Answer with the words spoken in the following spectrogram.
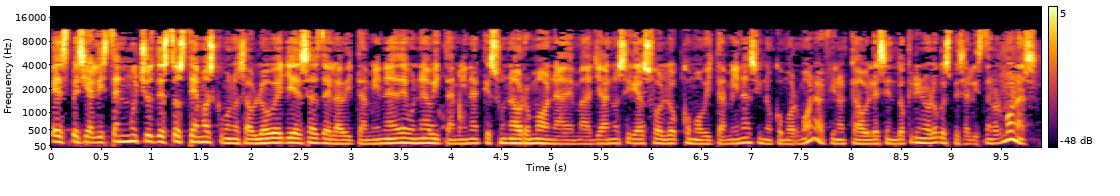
especialista en muchos de estos temas, como nos habló Bellezas de la vitamina D, una vitamina que es una hormona, además ya no sería solo como vitamina, sino como hormona, al fin y al cabo es endocrinólogo especialista en hormonas.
